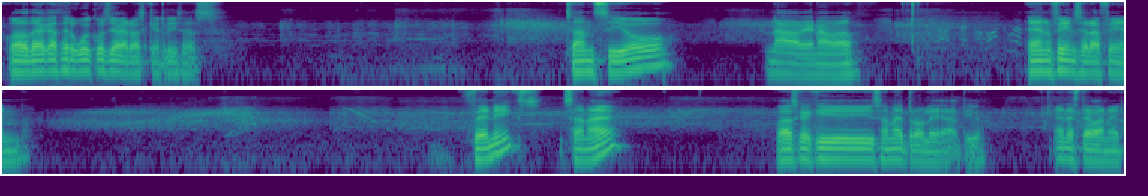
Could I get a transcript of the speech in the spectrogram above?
Cuando tenga que hacer huecos ya verás qué risas. Chansio. Nada de nada. En fin, será fin. Fénix, Sanae. Pues es que aquí Sanae trolea, tío. En este banner.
